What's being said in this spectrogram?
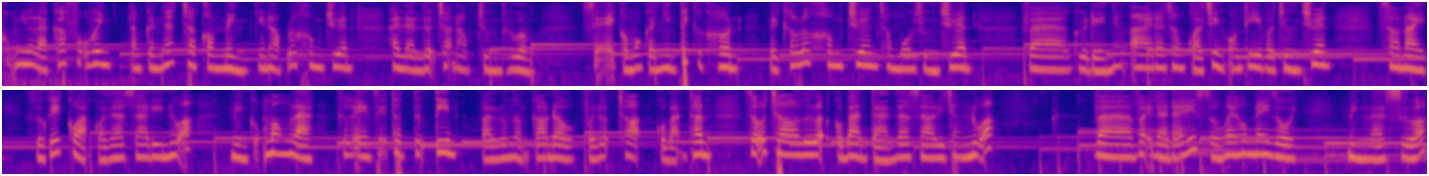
cũng như là các phụ huynh đang cân nhắc cho con mình nên học lớp không chuyên hay là lựa chọn học trường thường sẽ có một cái nhìn tích cực hơn về các lớp không chuyên trong môi trường chuyên và gửi đến những ai đang trong quá trình ôn thi vào trường chuyên. Sau này, dù kết quả có ra sao đi nữa, mình cũng mong là các em sẽ thật tự tin và luôn ngẩng cao đầu với lựa chọn của bản thân, dẫu cho dư luận có bàn tán ra sao đi chăng nữa. Và vậy là đã hết số ngày hôm nay rồi. Mình là Sứa,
